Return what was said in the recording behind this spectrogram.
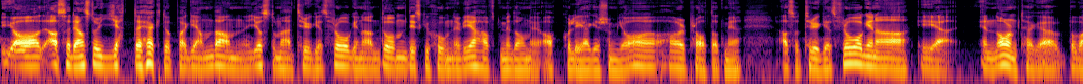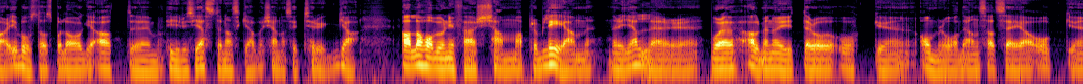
Ja, alltså den står jättehögt upp på agendan. Just de här trygghetsfrågorna. De diskussioner vi har haft med de kollegor som jag har pratat med. Alltså trygghetsfrågorna är enormt höga på varje bostadsbolag. Att eh, hyresgästerna ska känna sig trygga. Alla har vi ungefär samma problem när det gäller eh, våra allmänna ytor och, och eh, områden så att säga. Och eh,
